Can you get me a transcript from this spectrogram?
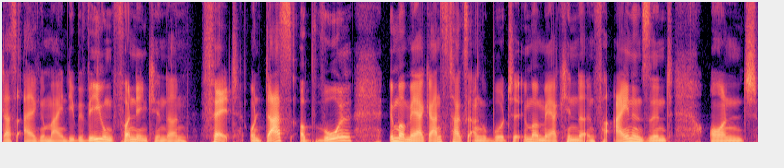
dass allgemein die Bewegung von den Kindern fällt. Und das, obwohl immer mehr Ganztagsangebote, immer mehr Kinder in Vereinen sind und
